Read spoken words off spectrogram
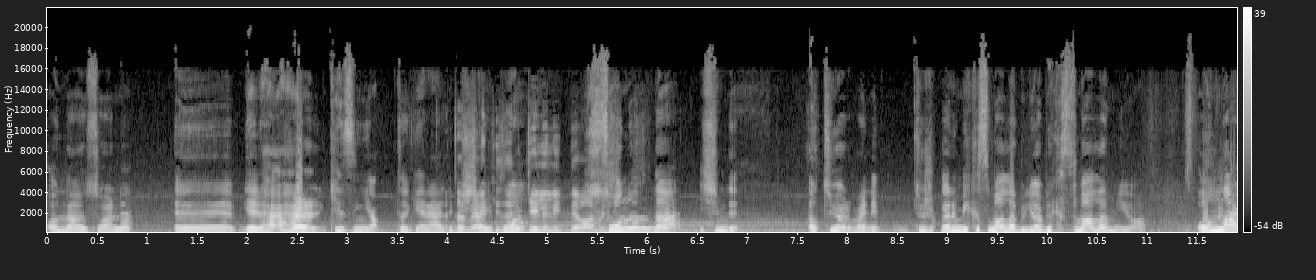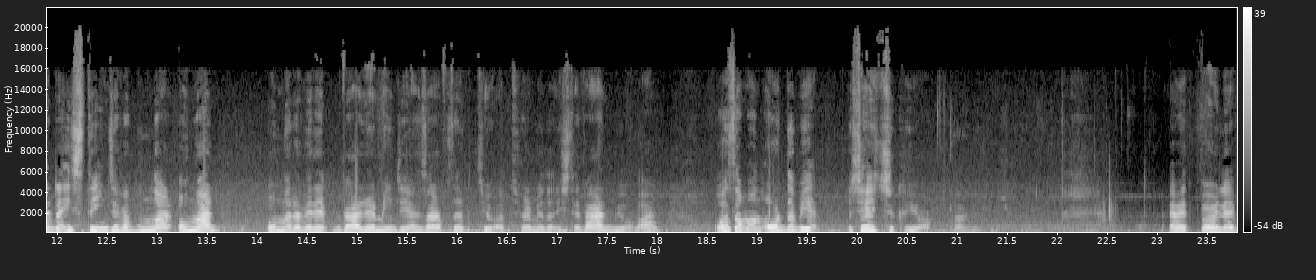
Ondan sonra e, yani herkesin yaptığı genelde bir tabii şey herkes bu. gelenek devam etsin. Sonunda şimdi atıyorum hani çocukların bir kısmı alabiliyor, bir kısmı alamıyor. Onlar da isteyince ve bunlar onlar onlara vere, veremeyince yani zarfları bitiyor atıyorum ya da işte vermiyorlar. O zaman orada bir şey çıkıyor. Kardeşim. Evet böyle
